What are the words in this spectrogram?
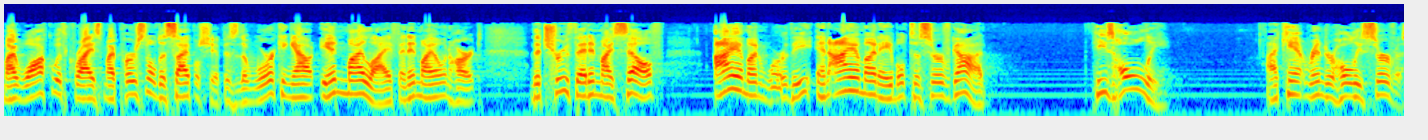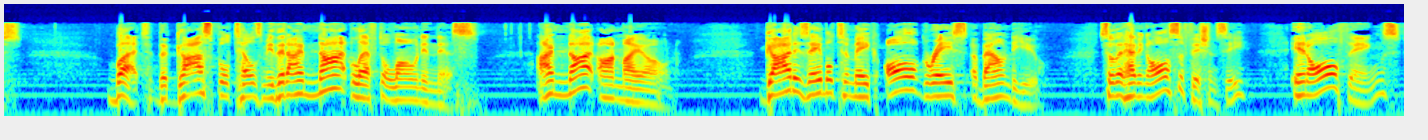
My walk with Christ, my personal discipleship is the working out in my life and in my own heart the truth that in myself I am unworthy and I am unable to serve God. He's holy. I can't render holy service. But the gospel tells me that I'm not left alone in this. I'm not on my own. God is able to make all grace abound to you, so that having all sufficiency in all things,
